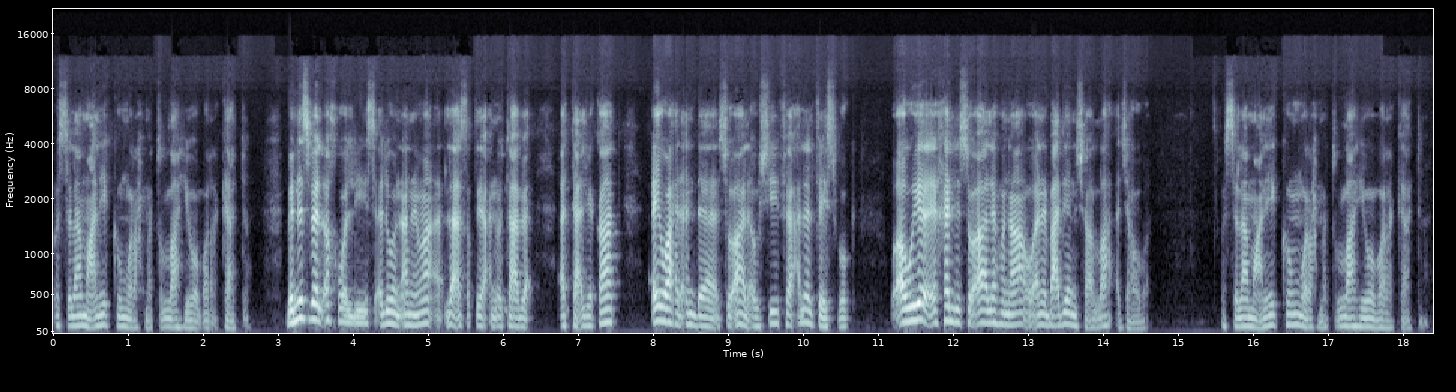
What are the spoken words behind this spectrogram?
والسلام عليكم ورحمة الله وبركاته. بالنسبة للأخوة اللي يسألون أنا ما لا أستطيع أن أتابع. التعليقات. أي واحد عنده سؤال أو شيء فعلى الفيسبوك أو يخلي سؤاله هنا وأنا بعدين إن شاء الله أجاوبه. والسلام عليكم ورحمة الله وبركاته.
